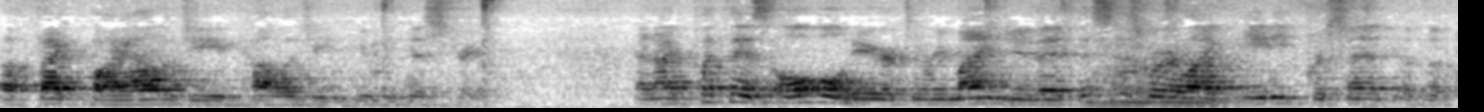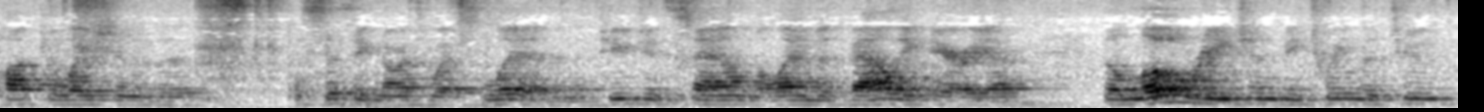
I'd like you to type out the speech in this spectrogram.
affect biology, ecology, and human history? And I put this oval here to remind you that this is where like 80% of the population of the Pacific Northwest live, in the Puget Sound, Willamette Valley area, the low region between the two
